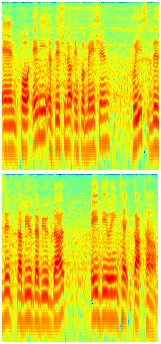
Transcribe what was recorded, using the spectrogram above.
and for any additional information, please visit www.adlinktech.com.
